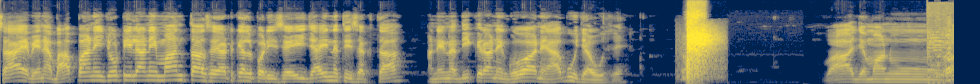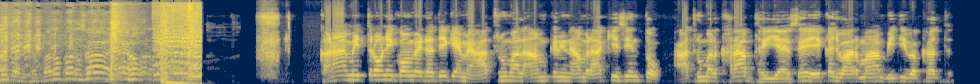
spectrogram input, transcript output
સાહેબ એના બાપાની ચોટીલાની માનતા છે અટકેલ પડી છે એ જઈ નથી શકતા અને એના દીકરાને ગોવાને આબુ જવું છે. વાહ જમાનું. ઘણા મિત્રોની કોમેન્ટ હતી કે મેં હાથ રૂમાલ આમ કરીને આમ રાખીએ છીએ તો હાથ રૂમાલ ખરાબ થઈ જાય છે. એક જ વારમાં બીજી વખત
